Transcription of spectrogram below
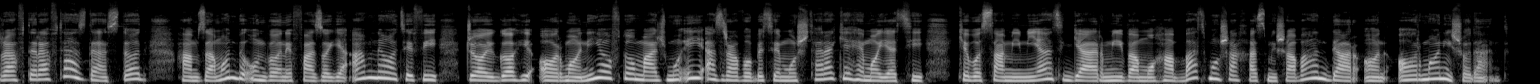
رفته رفته از دست داد، همزمان به عنوان فضای امن عاطفی جایگاهی آرمانی یافت و مجموعه ای از روابط مشترک حمایتی که با صمیمیت، گرمی و محبت مشخص می شوند در آن آرمانی شدند.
